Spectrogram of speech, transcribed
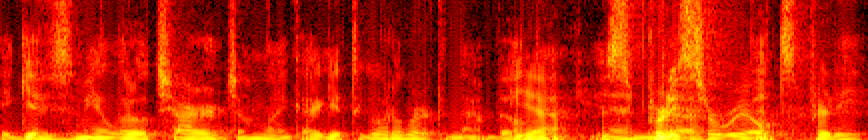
it gives me a little charge. I'm like, I get to go to work in that building. Yeah, it's And, pretty uh, surreal. It's pretty,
